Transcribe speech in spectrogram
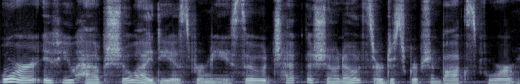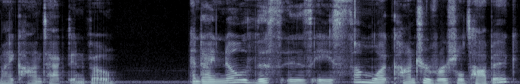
or if you have show ideas for me. So check the show notes or description box for my contact info. And I know this is a somewhat controversial topic,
